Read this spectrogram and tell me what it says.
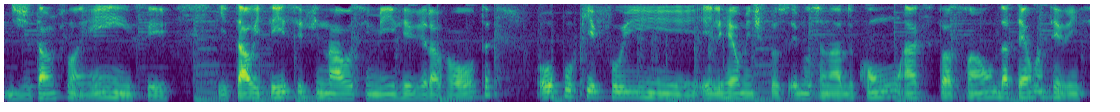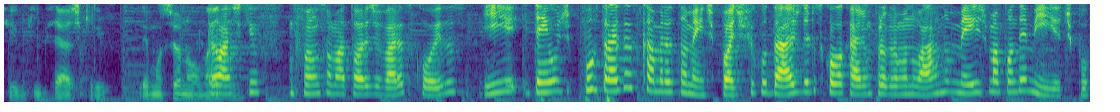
digital influencer e tal e ter esse final assim meio reviravolta ou porque foi ele realmente ficou emocionado com a situação da Thelma ter vencido? O que, que você acha que ele emocionou mais? Eu acho que foi um somatório de várias coisas e tem o por trás das câmeras também, tipo, a dificuldade deles colocarem um programa no ar no meio de uma pandemia, tipo,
